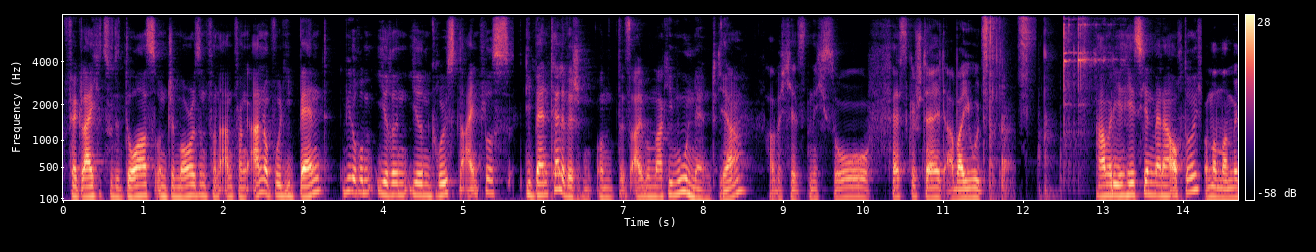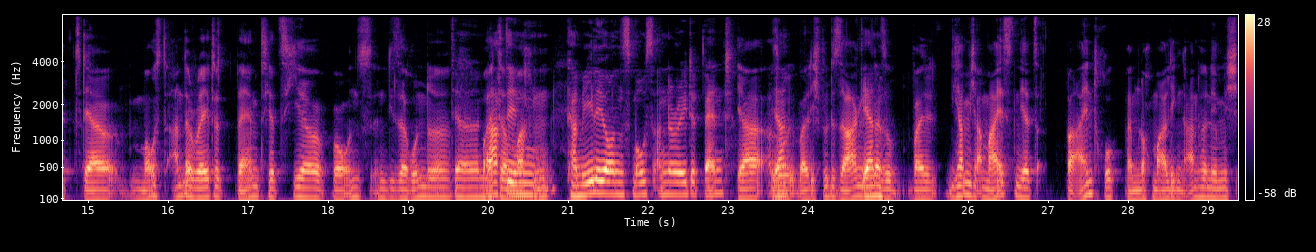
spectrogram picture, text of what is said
Vergleiche zu The Doors und Jim Morrison von Anfang an, obwohl die Band wiederum ihren, ihren größten Einfluss die Band Television und das Album Marky Moon nennt. Ja, habe ich jetzt nicht so festgestellt, aber gut. Haben wir die Häschenmänner auch durch? Wollen wir mal mit der most underrated Band jetzt hier bei uns in dieser Runde Der, nach weitermachen? den Chameleons Most Underrated Band. Ja, also, Ja. weil ich würde sagen, Gerne. also, weil die haben mich am meisten jetzt beeindruckt beim nochmaligen Anhören, nämlich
